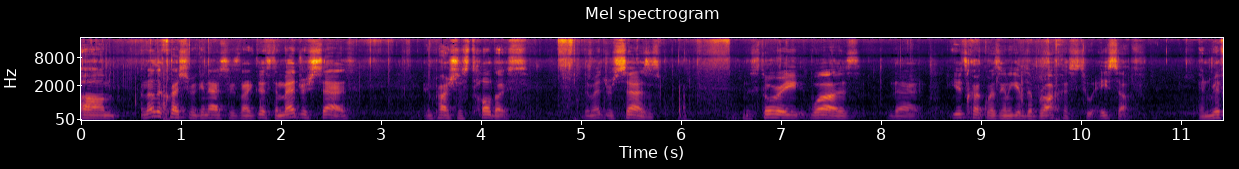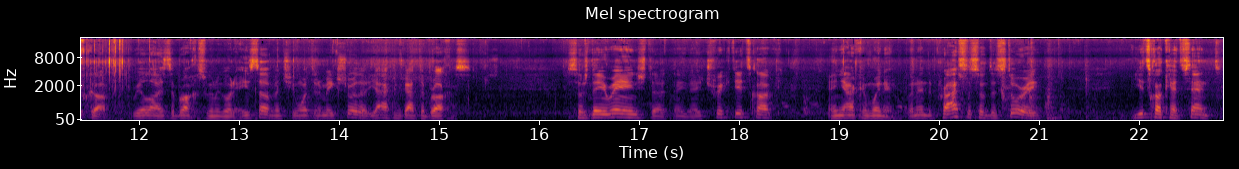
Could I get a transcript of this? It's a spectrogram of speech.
Um, another question we can ask is like this: The Medrash says in Parshas Toldos, the Medrash says the story was that Yitzchak was going to give the brachas to Esav, and Rivka realized the brachas were going to go to Esav, and she wanted to make sure that Yaakov got the brachas. So they arranged that they, they tricked Yitzchak, and Yaakov went in. But in the process of the story, Yitzchak had sent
